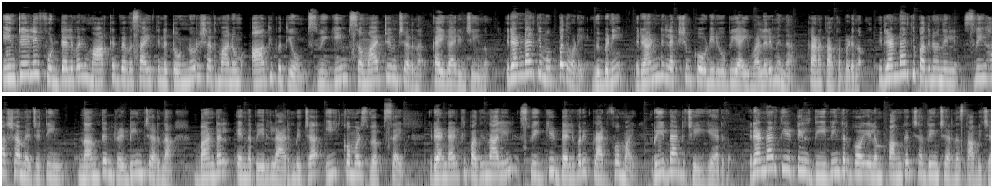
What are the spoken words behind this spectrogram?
ഇന്ത്യയിലെ ഫുഡ് ഡെലിവറി മാർക്കറ്റ് വ്യവസായത്തിന്റെ തൊണ്ണൂറ് ശതമാനവും ആധിപത്യവും സ്വിഗ്ഗിയും സൊമാറ്റോയും ചേർന്ന് കൈകാര്യം ചെയ്യുന്നു. രണ്ടായിരത്തി മുപ്പതോടെ വിപണി രണ്ട് ലക്ഷം കോടി രൂപയായി വളരുമെന്ന് കണക്കാക്കപ്പെടുന്നു. രണ്ടായിരത്തി പതിനൊന്നിൽ ശ്രീഹർഷ മെജറ്റിയും നന്ദൻ റെഡ്ഡിയും ചേർന്ന ബണ്ടൽ എന്ന പേരിൽ ആരംഭിച്ച ഇ കൊമേഴ്സ് വെബ്സൈറ്റ് രണ്ടായിരത്തി പതിനാലിൽ സ്വിഗ്ഗി ഡെലിവറി പ്ലാറ്റ്ഫോമായി റീബാൻഡ് ചെയ്യുകയായിരുന്നു. രണ്ടായിരത്തി എട്ടിൽ ദീപീന്ദർ ഗോയലും പങ്കജ് ചദ്ദയും ചേർന്ന് സ്ഥാപിച്ച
